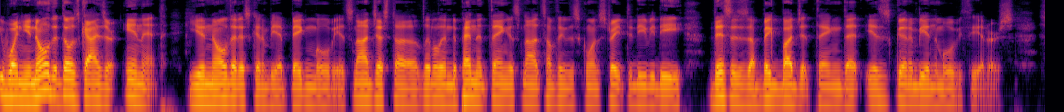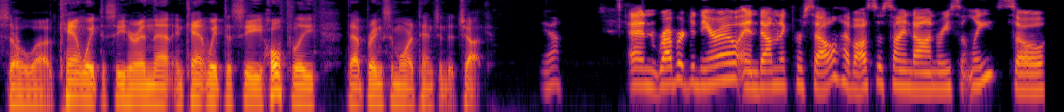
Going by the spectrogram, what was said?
when you know that those guys are in it, you know that it's going to be a big movie. It's not just a little independent thing. It's not something that's going straight to DVD. This is a big budget thing that is going to be in the movie theaters. So uh, can't wait to see her in that, and can't wait to see. Hopefully, that brings some more attention to Chuck. Yeah. And Robert De Niro and Dominic Purcell have also signed on recently. So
